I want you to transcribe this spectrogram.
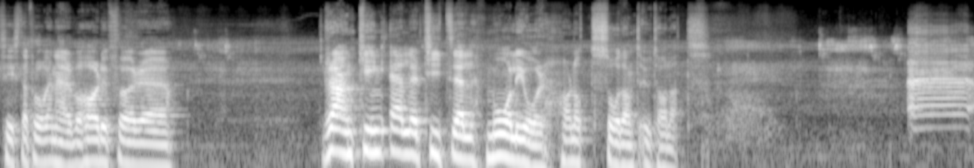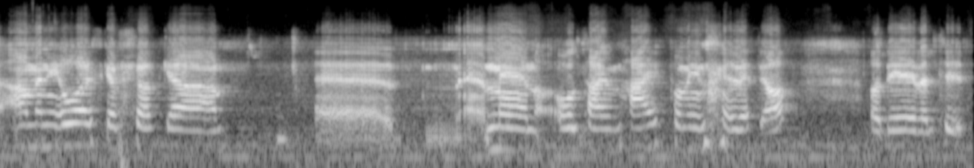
Sista frågan här. Vad har du för eh, ranking eller titelmål i år? Har något sådant uttalat? Eh, ja, men i år ska jag försöka eh, med en all time high på min VTA. Och det är väl typ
